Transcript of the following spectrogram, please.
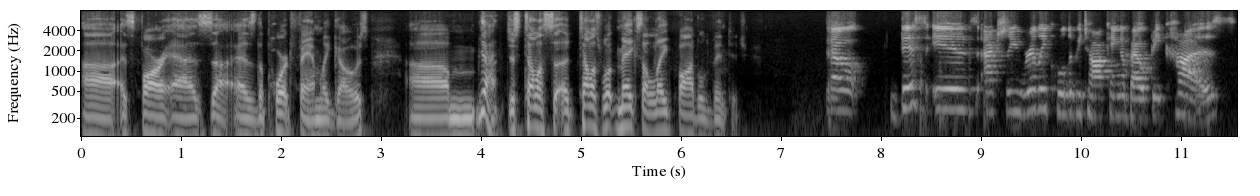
uh, as far as uh, as the port family goes. Um, yeah, just tell us uh, tell us what makes a late bottled vintage. So this is actually really cool to be talking about because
